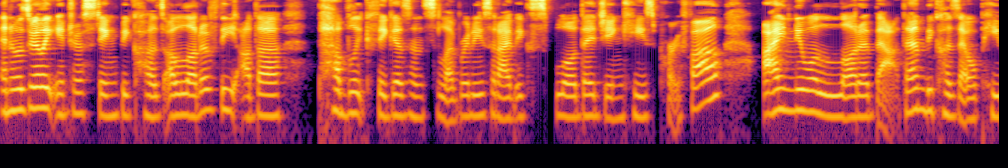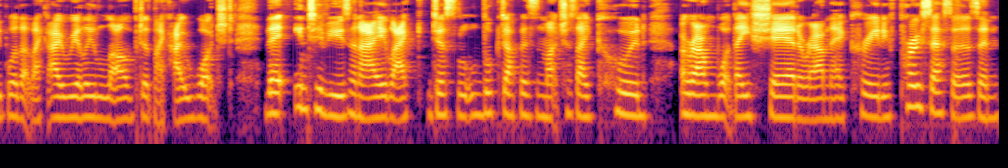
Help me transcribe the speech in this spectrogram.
And it was really interesting because a lot of the other public figures and celebrities that I've explored their Gene Keys profile, I knew a lot about them because they were people that like I really loved and like I watched their interviews and I like just looked up as much as I could around what they shared around their creative processes and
